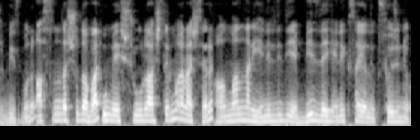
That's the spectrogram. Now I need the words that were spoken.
görüyoruz biz bunu. Aslında şu da var. Bu meşrulaştırma araçları Almanlar yenildi diye biz de yenik sayıldık sözünü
